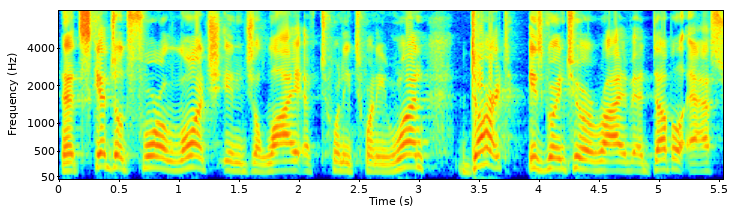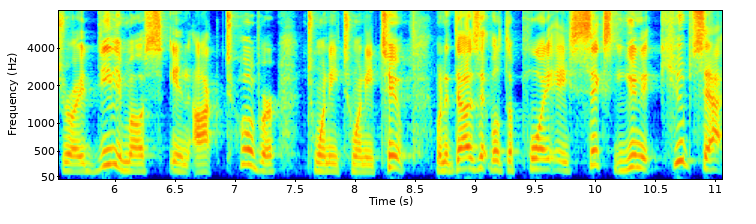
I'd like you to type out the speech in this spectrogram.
That's scheduled for a launch in July of 2021. DART is going to arrive at double asteroid Didymos in October 2022. When it does, it will deploy a six-unit CubeSat,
